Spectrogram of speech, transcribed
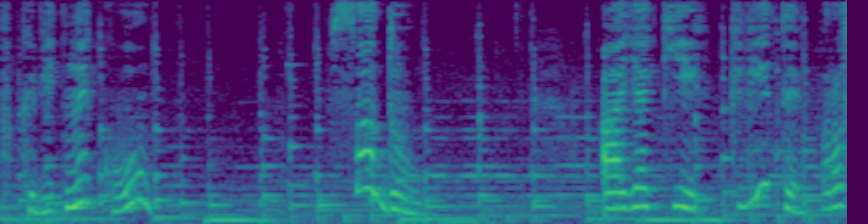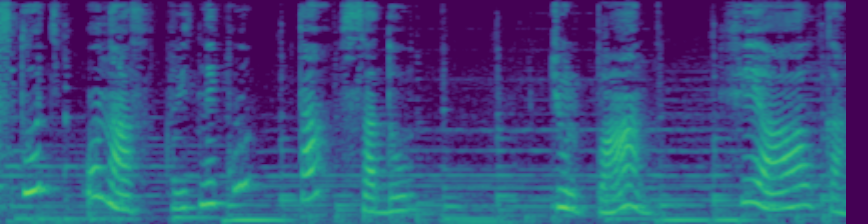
в квітнику, в саду. А які квіти ростуть у нас в квітнику та в саду? Тюльпан, фіалка,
